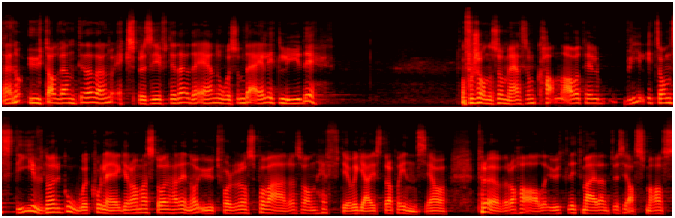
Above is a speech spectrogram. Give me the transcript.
Det er noe utadvendt i det, det er noe ekspressivt i det. Det er noe som det er litt lyd i. Og For sånne som meg, som kan av og til bli litt sånn stiv når gode kolleger av meg står her inne og utfordrer oss på å være sånn heftig og begeistra på innsida og prøver å hale ut litt mer entusiasme av oss,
